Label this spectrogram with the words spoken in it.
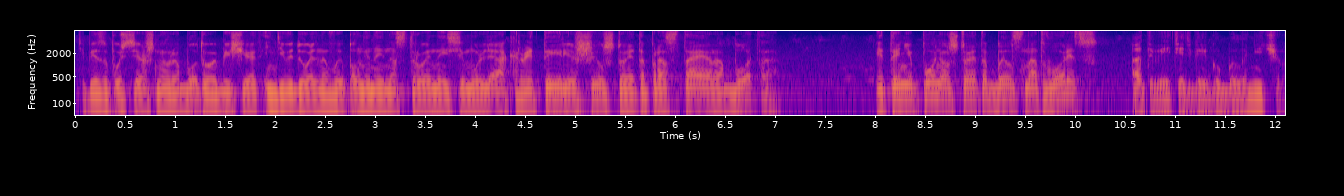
Тебе за пустяшную работу обещают индивидуально выполненный настроенный симулятор, и ты решил, что это простая работа? И ты не понял, что это был снотворец? Ответить Григу было нечего.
